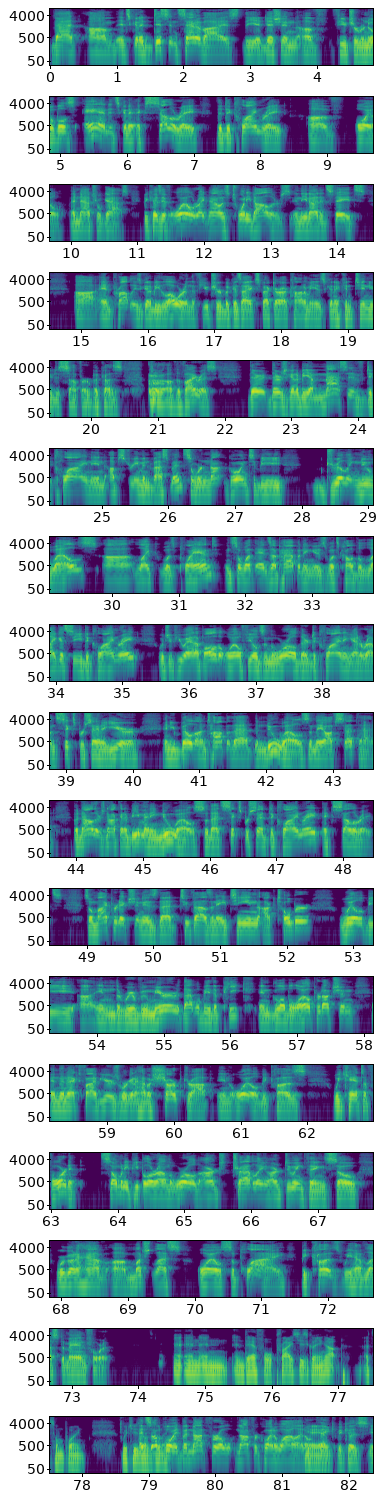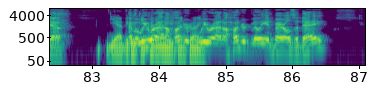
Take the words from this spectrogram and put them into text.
that um, it's going to disincentivize the addition of future renewables and it's going to accelerate the decline rate of oil and natural gas. Because if oil right now is $20 in the United States, uh, and probably is going to be lower in the future because I expect our economy is going to continue to suffer because of the virus. There, there's going to be a massive decline in upstream investment. So we're not going to be drilling new wells uh, like was planned. And so what ends up happening is what's called the legacy decline rate, which if you add up all the oil fields in the world, they're declining at around 6% a year. And you build on top of that the new wells and they offset that. But now there's not going to be many new wells. So that 6% decline rate accelerates. So my prediction is that 2018 October will be uh, in the rearview mirror. That will be the peak in global oil production. In the next five years, we're going to have a sharp drop in oil because we can't afford it. So many people around the world aren't traveling, aren't doing things. So we're going to have a much less oil supply because we have less demand for it. And, and, and therefore price is going up at some point, which is at some point, but not for a, not for quite a while, I don't yeah, think, yeah. because yeah. Yeah, because I mean, we were at hundred. We were at hundred million barrels a day,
